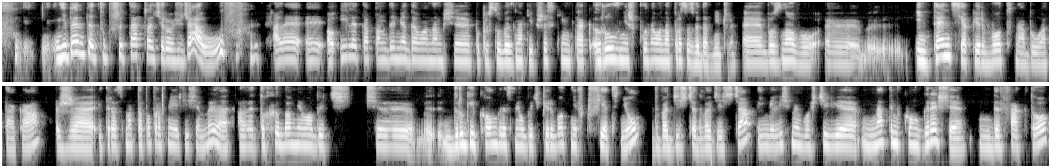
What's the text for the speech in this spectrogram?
nie będę tu przytaczać rozdziałów, ale e, o ile ta pandemia dała nam się po prostu we znaki wszystkim, tak również wpłynęła na proces wydawniczy, e, bo znowu e, intencja pierwotna była taka, że i teraz Marta popraw mnie jeśli się mylę, ale to chyba miała być drugi kongres miał być pierwotnie w kwietniu 2020 i mieliśmy właściwie na tym kongresie de facto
